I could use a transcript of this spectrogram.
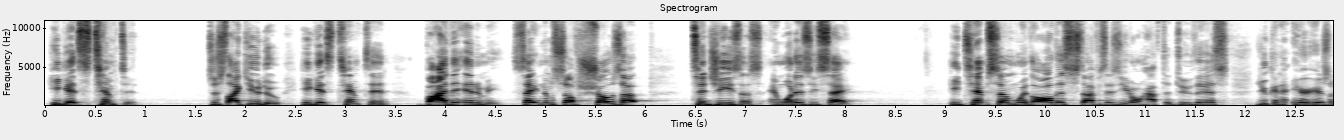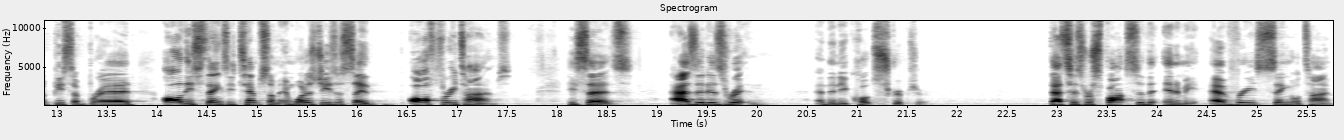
he gets tempted, just like you do. He gets tempted by the enemy. Satan himself shows up to Jesus, and what does he say? He tempts him with all this stuff. He says, You don't have to do this. You can, here, here's a piece of bread. All these things. He tempts him. And what does Jesus say all three times? He says, As it is written. And then he quotes scripture. That's his response to the enemy every single time.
